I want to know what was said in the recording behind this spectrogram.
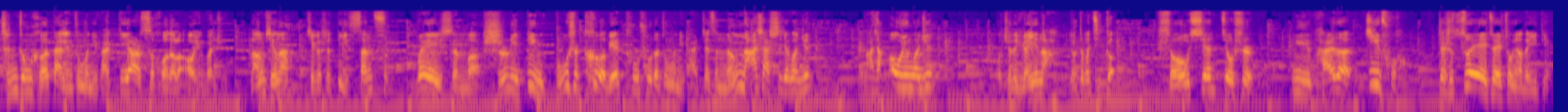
陈忠和带领中国女排第二次获得了奥运冠军，郎平呢，这个是第三次。为什么实力并不是特别突出的中国女排这次能拿下世界冠军，拿下奥运冠军？我觉得原因呐有这么几个。首先就是女排的基础好，这是最最重要的一点。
